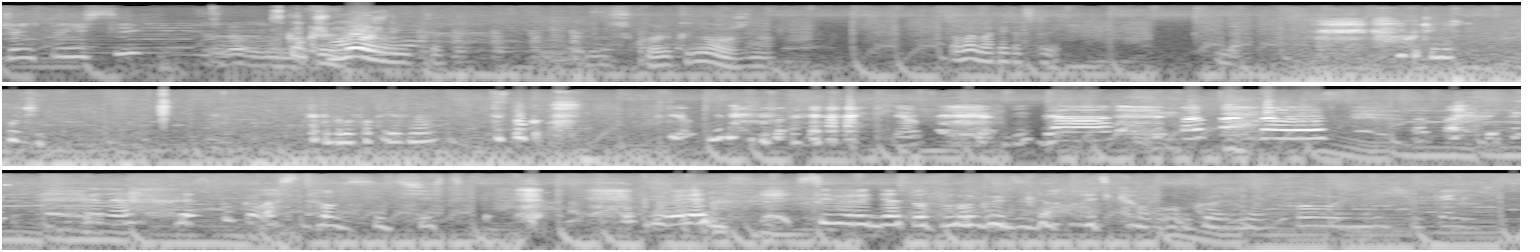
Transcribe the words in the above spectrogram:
что-нибудь принести? Сколько ж можно-то? Сколько нужно. По-моему, опять отстой. Очень есть, очень. Это было знаю. Ты столько... Да, папа, Сколько вас там сидит? Говорят, семеро дятлов могут сдавать кого угодно. По-моему, меньшее количество.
